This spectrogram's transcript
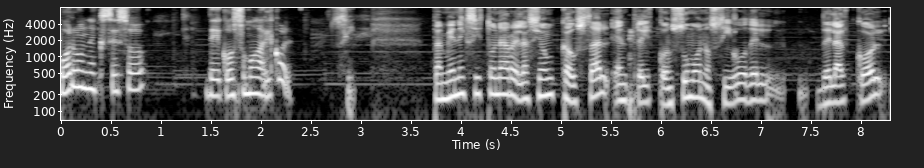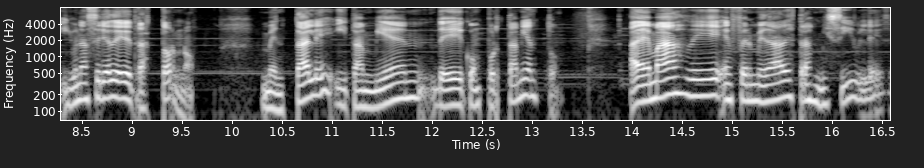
por un exceso de consumo de alcohol. Sí. También existe una relación causal entre el consumo nocivo del, del alcohol y una serie de trastornos mentales y también de comportamiento, además de enfermedades transmisibles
